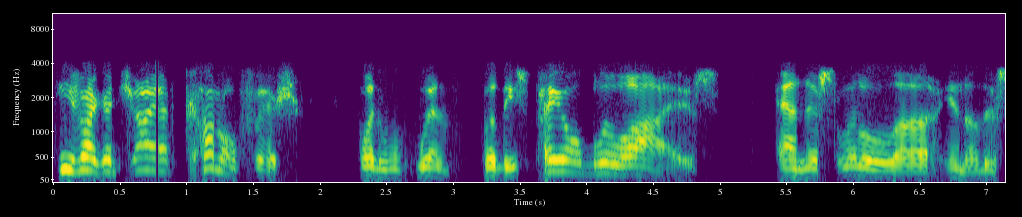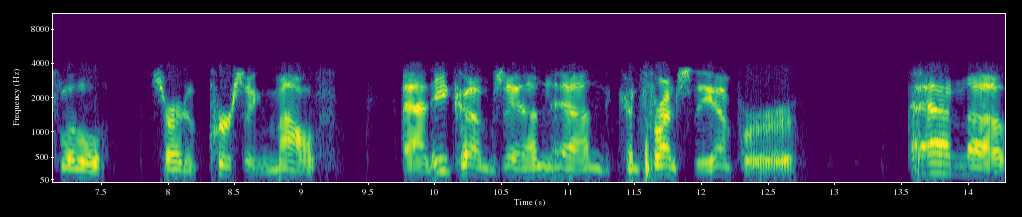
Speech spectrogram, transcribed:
he's like a giant cuttlefish with with with these pale blue eyes and this little uh you know this little sort of pursing mouth, and he comes in and confronts the emperor, and uh,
